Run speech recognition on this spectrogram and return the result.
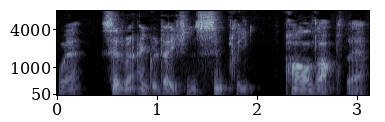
where sediment aggradation aggregations simply piled up there,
